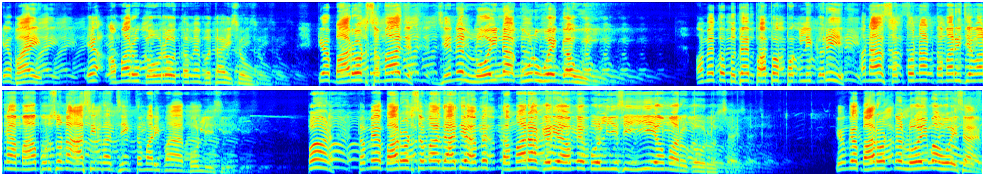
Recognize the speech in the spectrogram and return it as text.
એ ભાઈ, એ અમારું ગૌરવ તમે બધાય છો. કે બારોટ સમાજ જેને લોહીના ગુણ હોય ગાવું અમે તો બધા પાપા પગલી કરી અને આ સંતોના તમારી જેવાના મહાપુરુષોના આશીર્વાદથી તમારી બોલી છીએ પણ તમે બારોટ સમાજ આજે અમે તમારા ઘરે અમે બોલીએ છીએ, ઈ અમારું ગૌરવ સાહેબ કેમ કે બારોટ ને લોહીમાં હોય સાહેબ.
